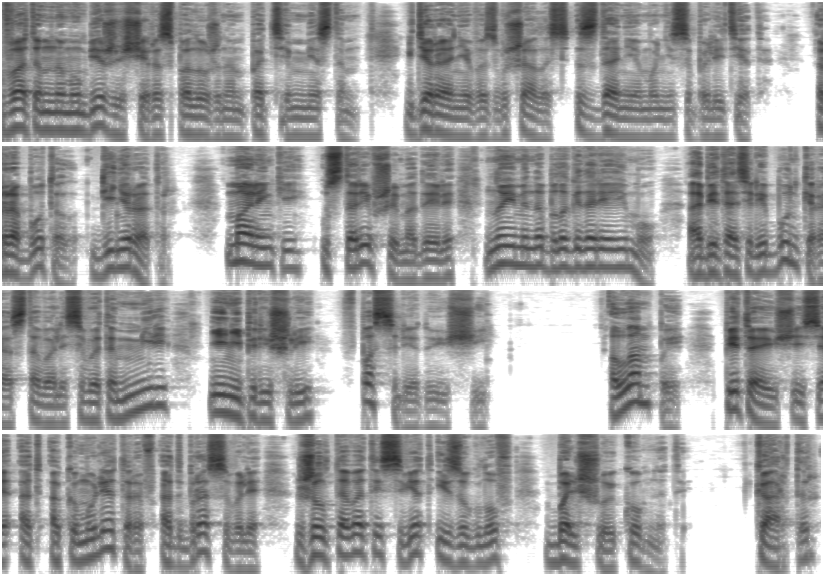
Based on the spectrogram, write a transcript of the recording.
В атомном убежище, расположенном под тем местом, где ранее возвышалось здание муниципалитета, работал генератор. Маленький, устаревшей модели, но именно благодаря ему обитатели бункера оставались в этом мире и не перешли в последующий. Лампы, питающиеся от аккумуляторов, отбрасывали желтоватый свет из углов большой комнаты. Картер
